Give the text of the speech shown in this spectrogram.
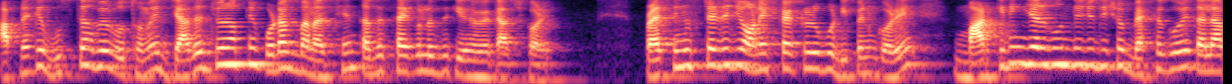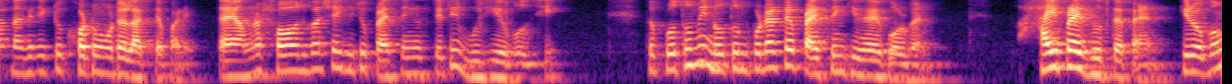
আপনাকে বুঝতে হবে প্রথমে যাদের জন্য আপনি প্রোডাক্ট বানাচ্ছেন, তাদের সাইকোলজি কীভাবে কাজ করে। প্রাইসিং স্ট্র্যাটেজি অনেক ফ্যাক্টরের উপর ডিপেন্ড করে। মার্কেটিং জার্গন দিয়ে যদি সব ব্যাখ্যা করি, তাহলে আপনার কাছে একটু খটোমোটো লাগতে পারে। তাই আমরা সহজ ভাষায় কিছু প্রাইসিং স্ট্র্যাটেজি বুঝিয়ে বলছি। তো প্রথমেই নতুন প্রোডাক্টের প্রাইসিং কীভাবে করবেন? হাই প্রাইস ধরতে পারেন। কীরকম?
